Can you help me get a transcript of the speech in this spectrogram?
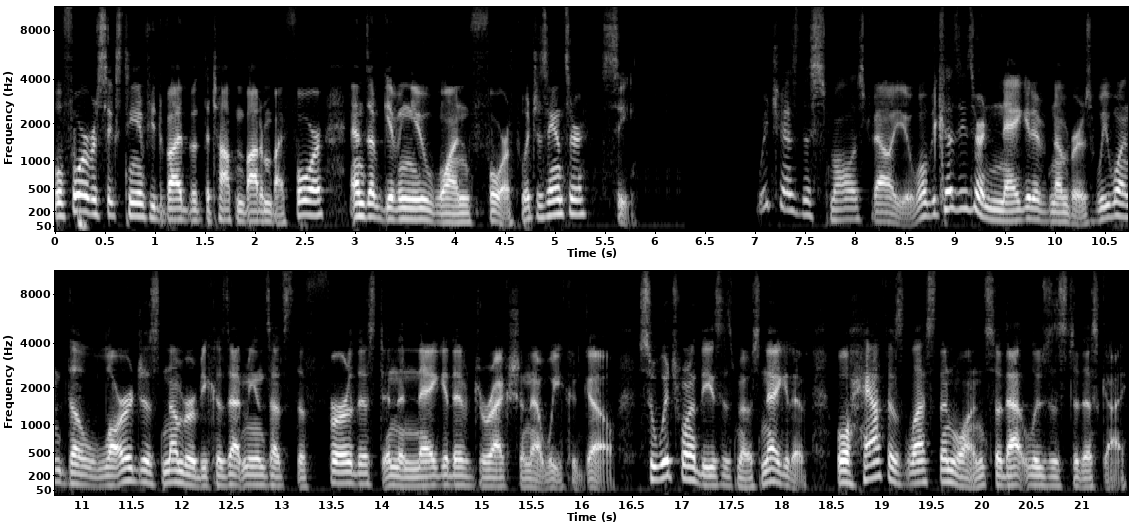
Well, 4 over 16, if you divide both the top and bottom by 4, ends up giving you 1 fourth, which is answer C. Which has the smallest value? Well, because these are negative numbers, we want the largest number because that means that's the furthest in the negative direction that we could go. So which one of these is most negative? Well, half is less than 1, so that loses to this guy.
